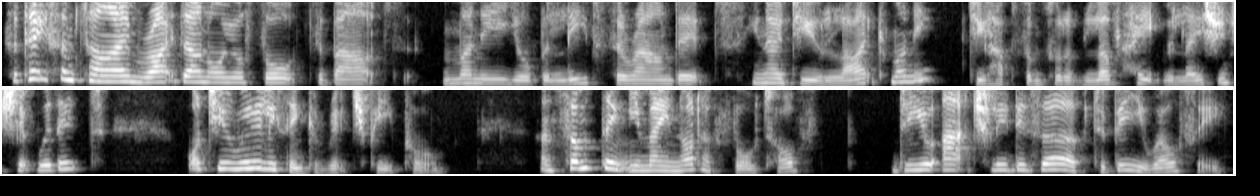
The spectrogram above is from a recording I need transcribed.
So take some time, write down all your thoughts about money, your beliefs around it. You know, do you like money? Do you have some sort of love hate relationship with it? What do you really think of rich people? And something you may not have thought of do you actually deserve to be wealthy?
